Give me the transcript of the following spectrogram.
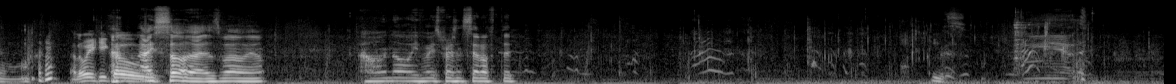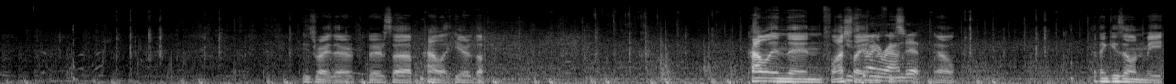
And away he goes. I saw that as well, yeah. Oh no, your vice president set off the. He's- He's right there. There's a pallet here, though. Pallet and then flashlight. He's going around he's- it. Oh. I think he's on me.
